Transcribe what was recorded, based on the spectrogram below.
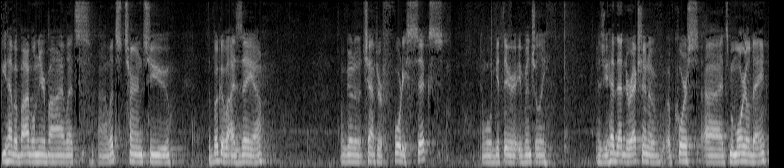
If you have a Bible nearby, let's, uh, let's turn to the book of Isaiah. We'll go to chapter 46, and we'll get there eventually. As you head that direction, of, of course, uh, it's Memorial Day,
